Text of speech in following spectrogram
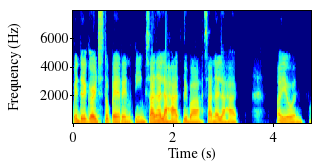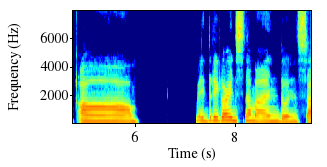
with regards to parenting. Sana lahat, di ba? Sana lahat. Ayun. Um, With regards naman dun sa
